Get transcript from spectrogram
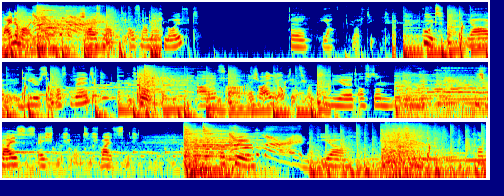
Dynamite. Ich schau jetzt mal, ob die Aufnahme noch läuft. Äh, ja läuft sie. Gut. Ja, Gears sind ausgewählt. Let's go. Alter, ich weiß nicht, ob es jetzt funktioniert. Auf so ein. Ja. Ich weiß es echt nicht, Leute. Ich weiß es nicht. Okay. Ja. Komm.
